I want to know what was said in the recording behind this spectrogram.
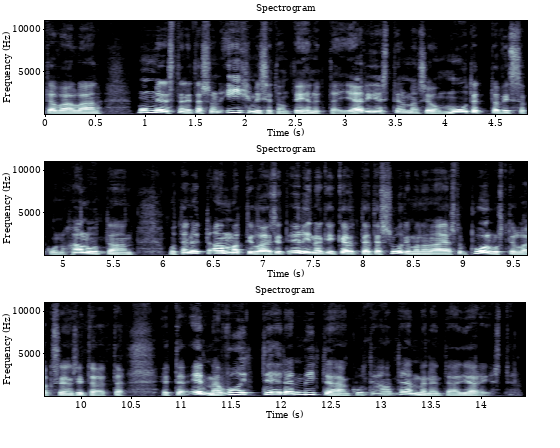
tavallaan mun mielestäni tässä on ihmiset on tehnyt tämän järjestelmän, se on muutettavissa kun halutaan, mutta nyt ammattilaiset, Elinakin käyttää tässä suurimman ajasta puolustellakseen sitä, että, että en mä voi tehdä mitään, kun tämä on tämmöinen tämä järjestelmä.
